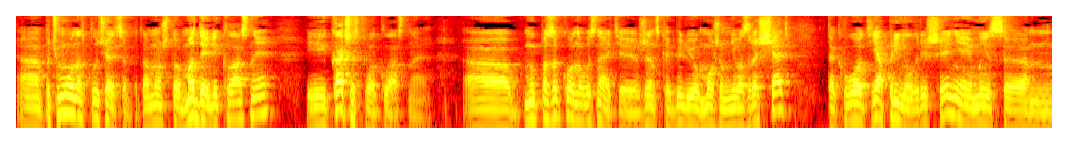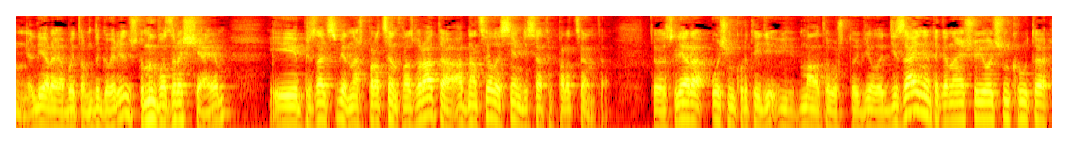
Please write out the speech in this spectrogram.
А, почему у нас получается? Потому что модели классные и качество классное. А, мы по закону, вы знаете, женское белье можем не возвращать. Так вот, я принял решение, и мы с эм, Лерой об этом договорились, что мы возвращаем. И представьте себе, наш процент возврата 1,7%. То есть Лера очень крутые, мало того, что делает дизайны, так она еще и очень круто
